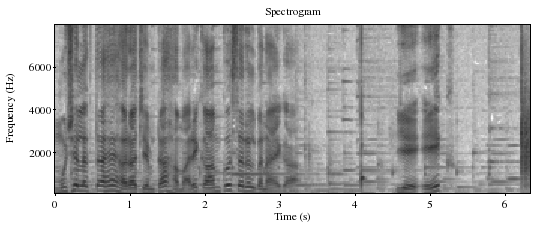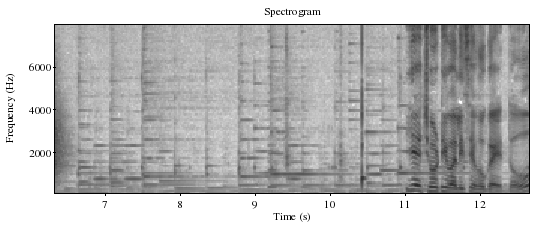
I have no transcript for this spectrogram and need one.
मुझे लगता है हरा चिमटा हमारे काम को सरल बनाएगा। ये एक। ये छोटी वाली से हो गए दो।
